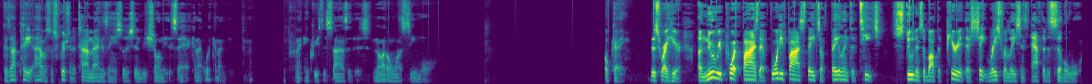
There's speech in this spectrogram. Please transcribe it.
Because I pay, I have a subscription to Time Magazine, so it shouldn't be showing me this ad. Can I, what can I do? Can I increase the size of this? No, I don't want to see more. Okay. This right here. A new report finds that 45 states are failing to teach students about the period that shaped race relations after the Civil War.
